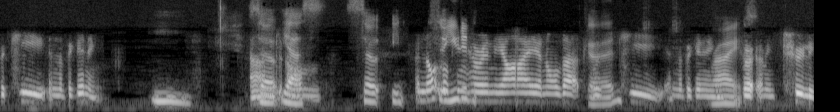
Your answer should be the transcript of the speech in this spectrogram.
the key in the beginning. So And, yes. um, so y- and not so looking her in the eye and all that Good. was key in the beginning. Right. Ver- I mean, truly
